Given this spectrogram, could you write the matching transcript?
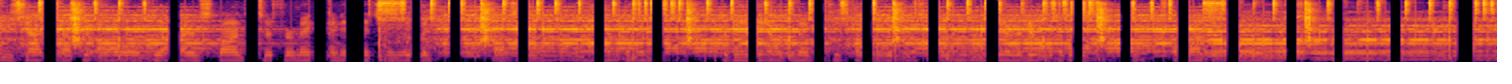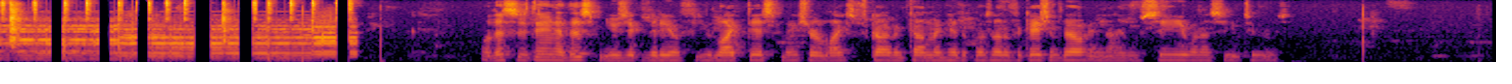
Huge shout out to all Glider sponsors for making this really awesome. to be able to make these kind of videos. Well, this is the end of this music video. If you like this, make sure to like, subscribe, and comment. Hit the post notification bell, and I will see you when I see you, tubers.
